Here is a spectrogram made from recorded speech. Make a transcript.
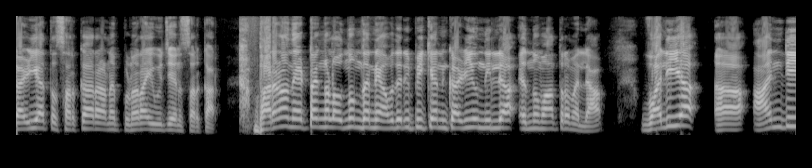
കഴിയാത്ത സർക്കാരാണ് പിണറായി വിജയൻ സർക്കാർ. ഭരണ നേട്ടങ്ങളൊന്നും തന്നെ അവതരിപ്പിക്കാൻ കഴിയുന്നില്ല എന്ന് മാത്രമല്ല വലിയ ആന്റി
